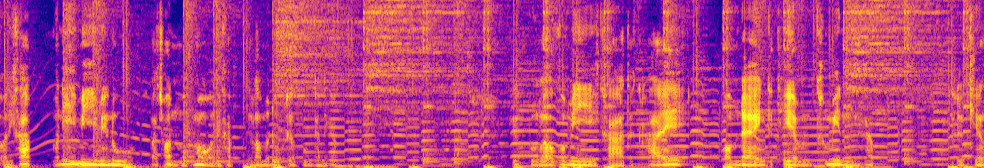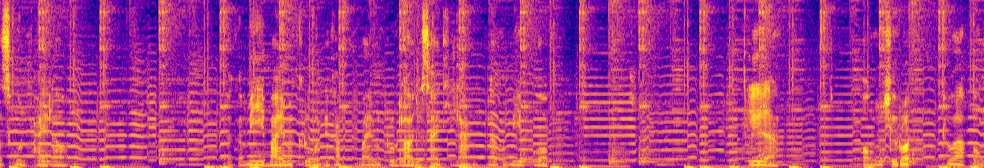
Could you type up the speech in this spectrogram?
วัสดีครับ วันนี้มีเมนูปลาช่อนหมกหม้อนะครับ เดี๋ยวเรามาดูเครื่องปรุงกันนะครับ เครื่องปรุงเราก็มีข่าตะไคร้หอมแดงกระเทียมขมิ้นนะครับเครื่องเคียงสมุนไพรเรา แล้วก็มีใบมะกรูดนะครับ ใบมะกรูดเราจะใส่ทีหลัง แล้วก็มีบวบเกลือผงชูรสหรือว่าผง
